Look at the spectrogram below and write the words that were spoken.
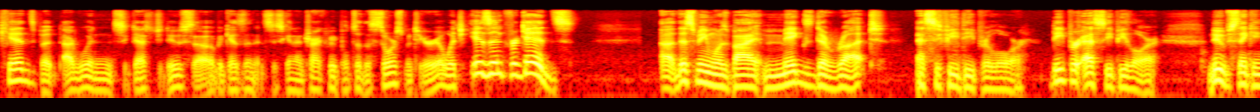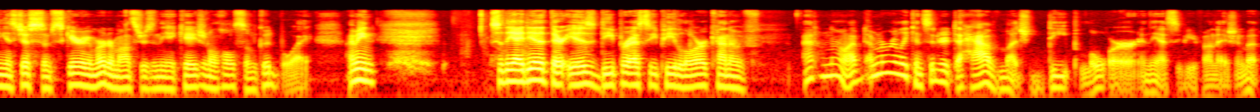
kids, but I wouldn't suggest you do so because then it's just going to attract people to the source material, which isn't for kids. Uh, this meme was by Migs de Rut. SCP Deeper lore. Deeper SCP lore. Noobs thinking it's just some scary murder monsters and the occasional wholesome good boy. I mean, so the idea that there is deeper SCP lore kind of, I don't know. I've, I've never really considered it to have much deep lore in the SCP Foundation, but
